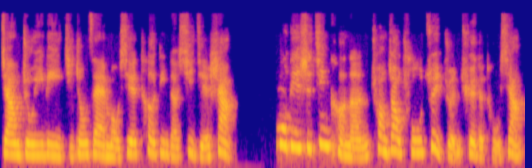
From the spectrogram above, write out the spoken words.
将注意力集中在某些特定的细节上，目的是尽可能创造出最准确的图像。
